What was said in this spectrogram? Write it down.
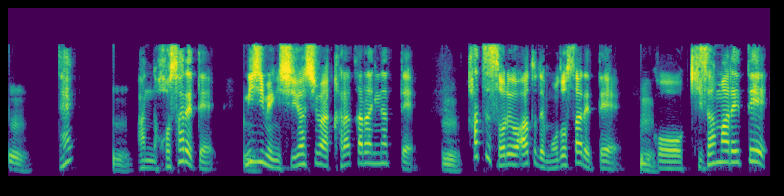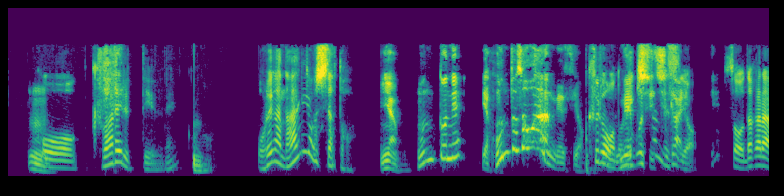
うん。ね、うん。あんな干されて、惨めにしわしわカラカラになって、うん。かつそれを後で戻されて、うん。こう、刻まれて、うんこう、食われるっていうね、この、俺が何をしたと、いや、ほんとね。いや、ほんとそうなんですよ。苦労の歴史なんですよ。ねそう、だから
